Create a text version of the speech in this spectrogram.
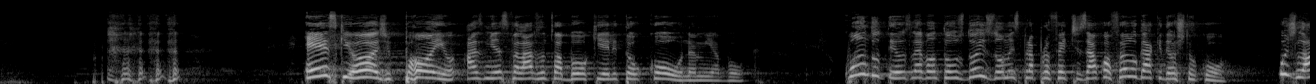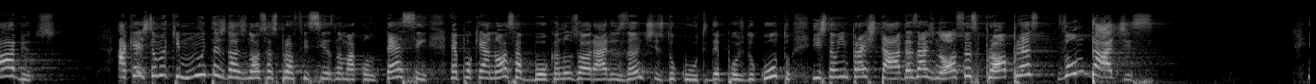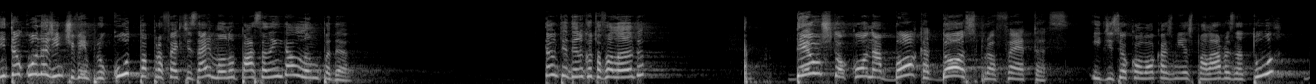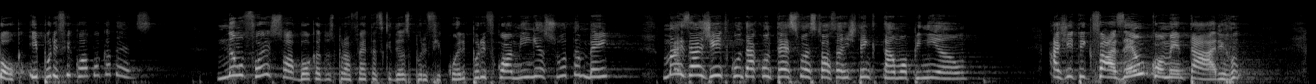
Eis que hoje ponho as minhas palavras na tua boca e ele tocou na minha boca. Quando Deus levantou os dois homens para profetizar, qual foi o lugar que Deus tocou? Os lábios. A questão é que muitas das nossas profecias não acontecem é porque a nossa boca, nos horários antes do culto e depois do culto, estão emprestadas às nossas próprias vontades. Então, quando a gente vem para o culto para profetizar, irmão, não passa nem da lâmpada. Estão entendendo o que eu estou falando? Deus tocou na boca dos profetas e disse: Eu coloco as minhas palavras na tua boca. E purificou a boca deles. Não foi só a boca dos profetas que Deus purificou, Ele purificou a minha e a sua também. Mas a gente, quando acontece uma situação, a gente tem que dar uma opinião. A gente tem que fazer um comentário.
